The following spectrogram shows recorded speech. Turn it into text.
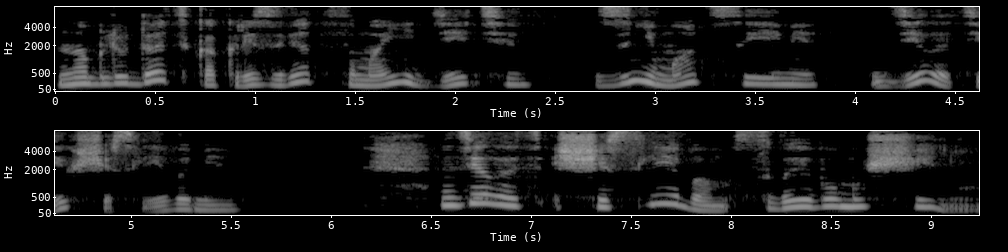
наблюдать, как резвятся мои дети, заниматься ими, делать их счастливыми. Делать счастливым своего мужчину.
